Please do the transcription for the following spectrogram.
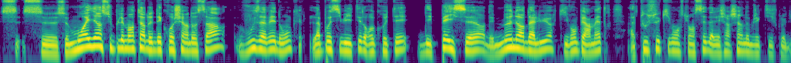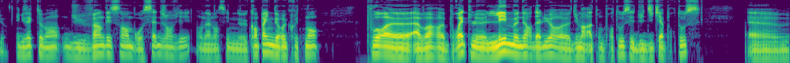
ce, moyen supplémentaire de décrocher un dossard. Vous avez donc la possibilité de recruter des pacers, des meneurs d'allure qui vont permettre à tous ceux qui vont se lancer d'aller chercher un objectif, Claudio. Exactement. Du 20 décembre au 7 janvier, on a lancé une campagne de recrutement pour, euh, avoir, pour être le, les meneurs d'allure euh, du marathon pour tous et du 10K pour tous. Euh,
